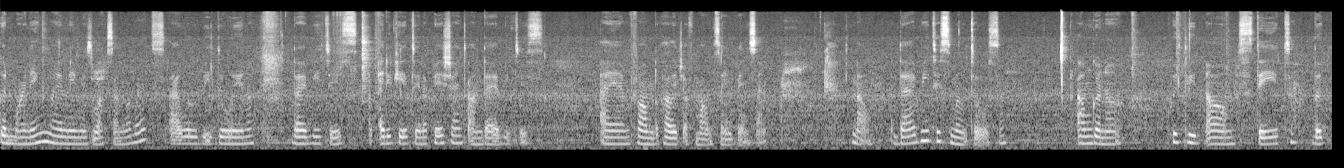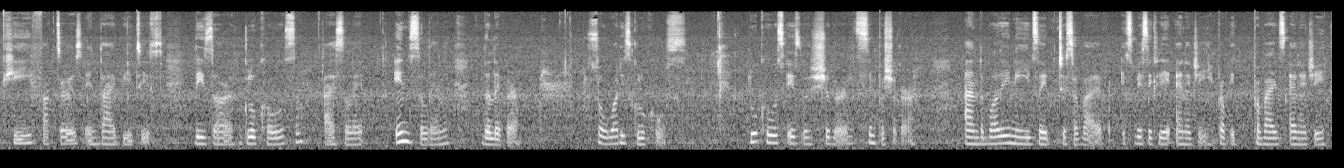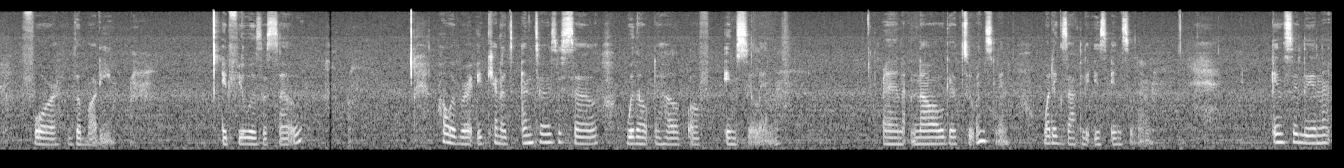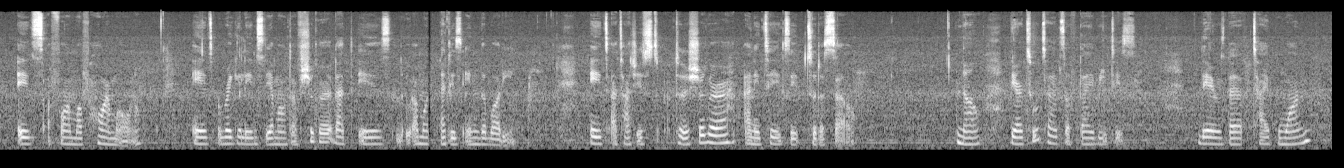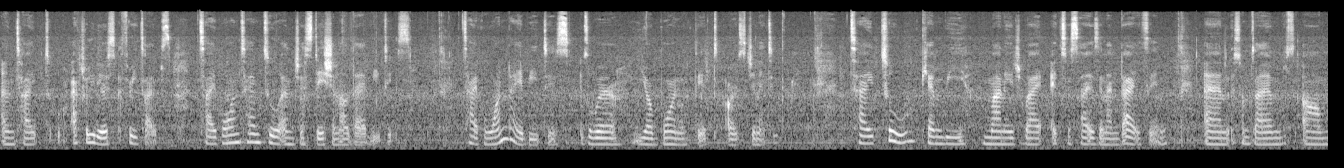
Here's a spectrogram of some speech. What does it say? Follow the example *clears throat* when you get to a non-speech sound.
Good morning, my name is Roxanne Roberts. I will be doing diabetes, educating a patient on diabetes. I am from the College of Mount St. Vincent. Now, diabetes mellitus. I'm gonna quickly um, state the key factors in diabetes. These are glucose, isolate, insulin, the liver. So, what is glucose? Glucose is a sugar, simple sugar, and the body needs it to survive. It's basically energy, it provides energy for the body. It fuels the cell. However, it cannot enter the cell without the help of insulin. And now I'll get to insulin. What exactly is insulin? Insulin is a form of hormone. It regulates the amount of sugar that is that is in the body. It attaches to the sugar and it takes it to the cell. Now, there are two types of diabetes. There's the type 1 and type 2. Actually, there's three types. Type 1, type 2, and gestational diabetes. Type 1 diabetes is where you're born with it or it's genetic. Type 2 can be managed by exercising and dieting, and sometimes, um,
